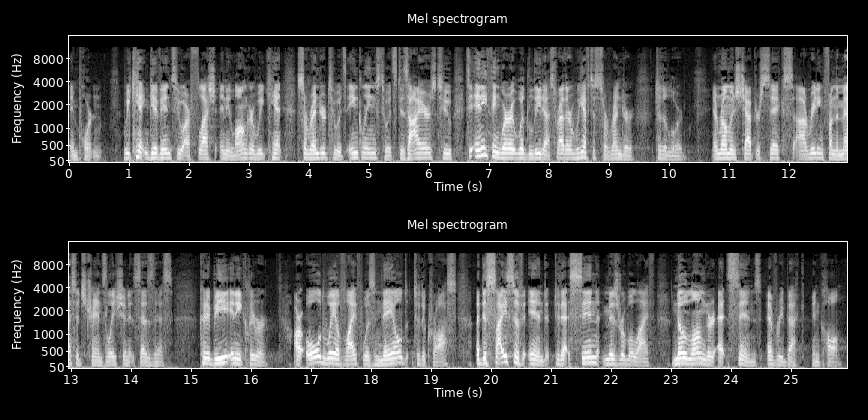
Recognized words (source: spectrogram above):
important. We can't give in to our flesh any longer. We can't surrender to its inklings, to its desires, to, to anything where it would lead us. Rather, we have to surrender to the Lord. In Romans chapter 6, uh, reading from the message translation, it says this Could it be any clearer? Our old way of life was nailed to the cross, a decisive end to that sin miserable life, no longer at sin's every beck and call.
